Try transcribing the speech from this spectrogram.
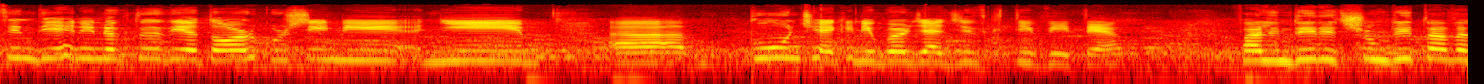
Si ndiheni në këtë dhjetor kur shihni një punë që e keni bërë gjatë gjithë këtij viti? Faleminderit shumë Rita dhe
